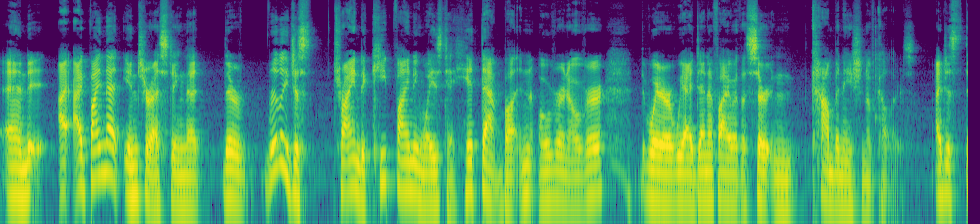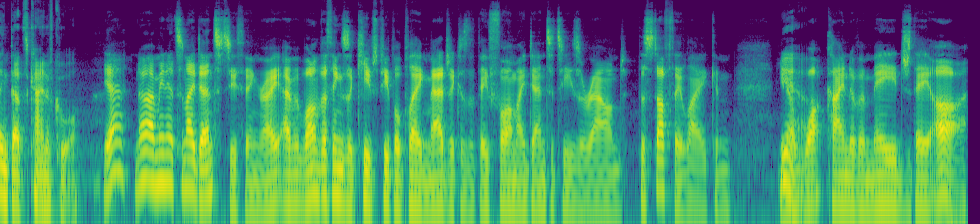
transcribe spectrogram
And it, I, I find that interesting that they're really just trying to keep finding ways to hit that button over and over where we identify with a certain combination of colors. I just think that's kind of cool. Yeah, no, I mean it's an identity thing, right? I mean, one of the things that keeps people playing Magic is that they form identities around the stuff they like and you Yeah. know what kind of a mage they are.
